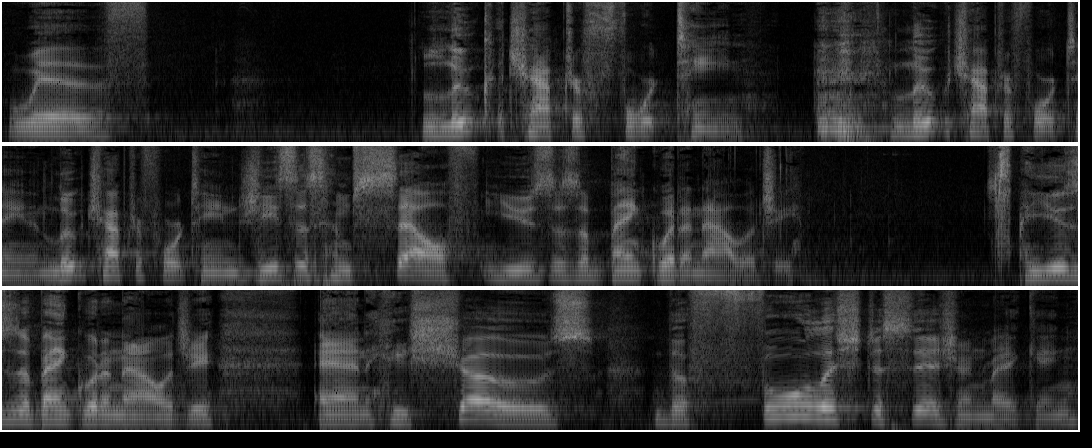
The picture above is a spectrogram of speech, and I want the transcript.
with Luke chapter 14. Luke chapter 14. In Luke chapter 14, Jesus himself uses a banquet analogy. He uses a banquet analogy and he shows the foolish decision making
